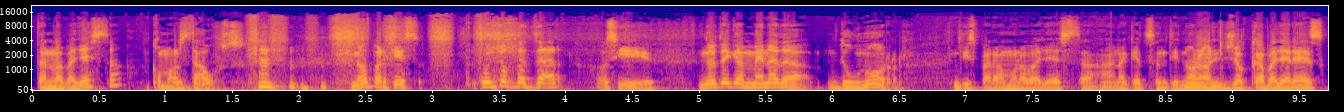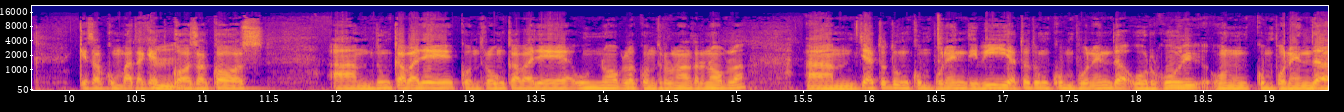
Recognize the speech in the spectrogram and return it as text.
tant la ballesta com els daus. no? Perquè és un joc d'atzar, o sigui, no té cap mena de- d'honor disparar amb una ballesta, en aquest sentit. No, no el joc cavalleresc, que és el combat aquest mm. cos a cos, um, d'un cavaller contra un cavaller, un noble contra un altre noble, um, hi ha tot un component diví, hi ha tot un component d'orgull, un component de,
